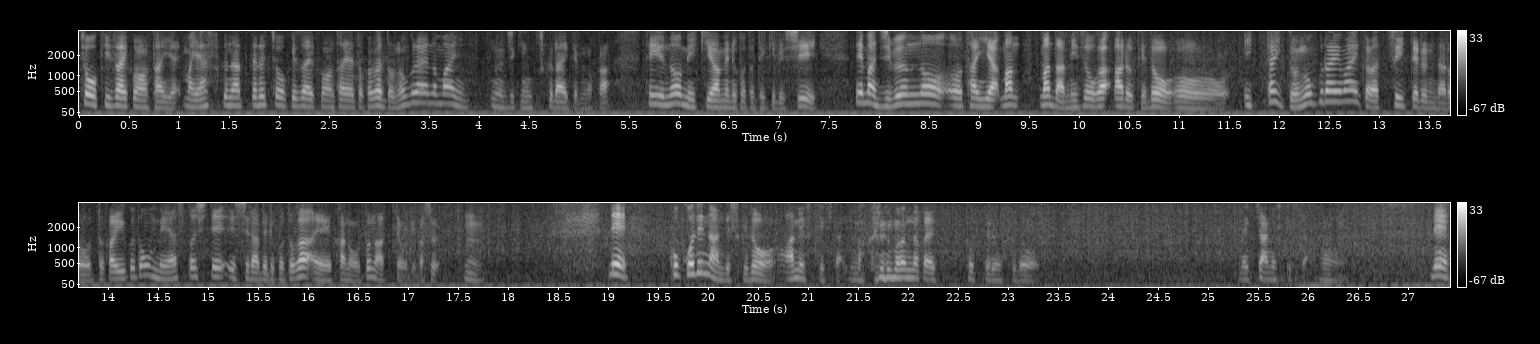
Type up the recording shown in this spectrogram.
長期在庫のタイヤ、まあ、安くなってる長期在庫のタイヤとかがどのぐらいの前の時期に作られてるのかっていうのを見極めることできるしで、まあ、自分のタイヤままだ溝があるけど一体どのぐらい前からついてるんだろうとかいうことも目安として調べることが、可能となっております。うん、でここでなんですけど雨降ってきた今車の中で撮ってるんですけどめっちゃ雨降ってきた。うんで、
